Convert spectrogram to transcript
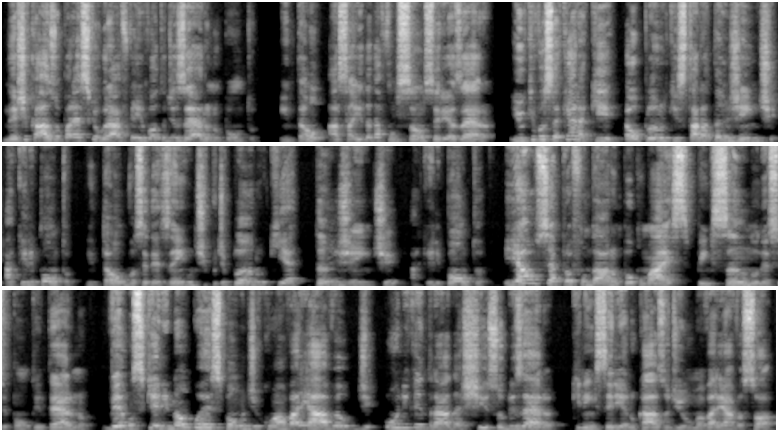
Neste caso, parece que o gráfico é em volta de zero no ponto. Então, a saída da função seria zero. E o que você quer aqui é o plano que está na tangente àquele ponto. Então, você desenha um tipo de plano que é tangente àquele ponto. E ao se aprofundar um pouco mais, pensando nesse ponto interno, vemos que ele não corresponde com a variável de única entrada x sobre zero, que nem seria no caso de uma variável só.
